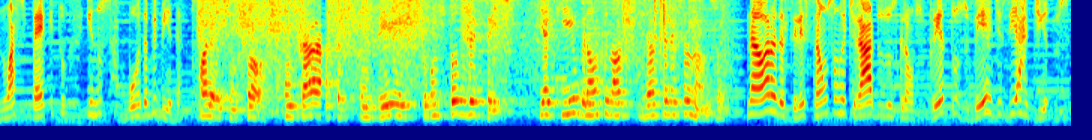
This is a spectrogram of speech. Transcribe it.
no aspecto e no sabor da bebida. Olha aí, gente, ó, com casca, com verde, com todos os defeitos. E aqui o grão que nós já selecionamos, ó. Na hora da seleção são retirados os grãos pretos, verdes e ardidos.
